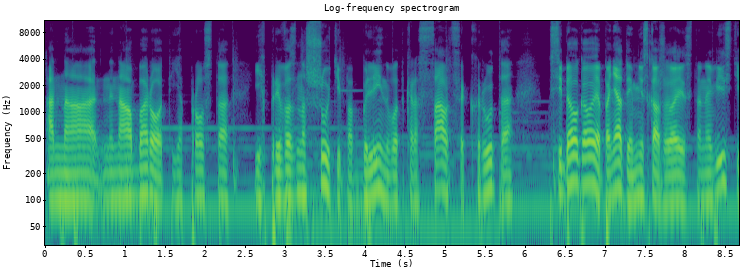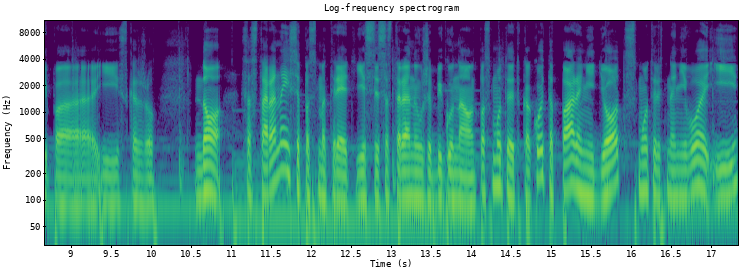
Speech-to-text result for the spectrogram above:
А на, наоборот, я просто их превозношу, типа, блин, вот красавцы, круто, себя в голове, понятно, им не скажу, эй, становись, типа, и скажу. Но со стороны, если посмотреть, если со стороны уже бегуна, он посмотрит, какой-то парень идет, смотрит на него, и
